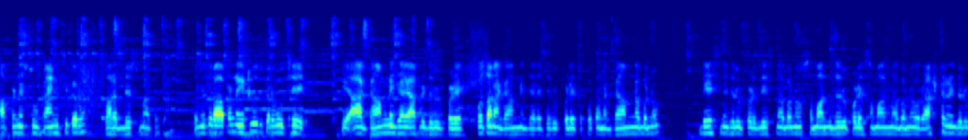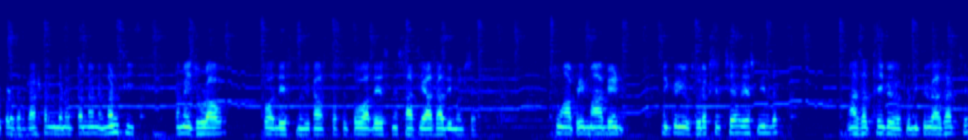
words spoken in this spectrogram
આપણને શું કાંઈ નથી કરવું? ભારત દેશ માટે. તો મિત્રો, આપણને એટલું જ કરવું છે કે આ ગામને જ્યારે આપણે જરૂર પડે, પોતાના ગામને જ્યારે જરૂર પડે, તો પોતાના ગામના બનો, દેશને જરૂર પડે, દેશના બનો, સમાજની જરૂર પડે, સમાજના બનો, રાષ્ટ્રની જરૂર પડે રાષ્ટ્રને બનો, તન અને મનથી તમે જોડાઓ, તો આ દેશનો વિકાસ થશે, તો આ દેશને સાચી આઝાદી મળશે. શું આપણી મા બેન દીકરીઓ સુરક્ષિત છે દેશની અંદર? આઝાદ થઈ ગયો, આપણી દીકરીઓ આઝાદ છે?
